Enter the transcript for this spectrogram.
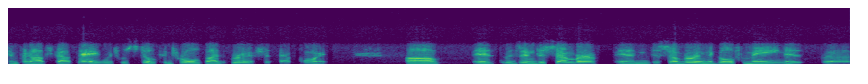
in Penobscot Bay, which was still controlled by the British at that point. Uh, it was in December, and December in the Gulf of Maine is uh,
